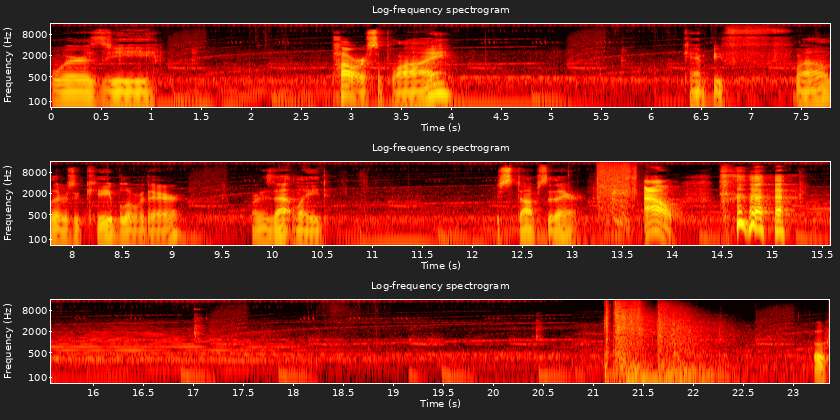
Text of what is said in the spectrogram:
Where's the power supply? Can't be. Well, there's a cable over there. Where is that laid? Just stops there. Ow! Ooh.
